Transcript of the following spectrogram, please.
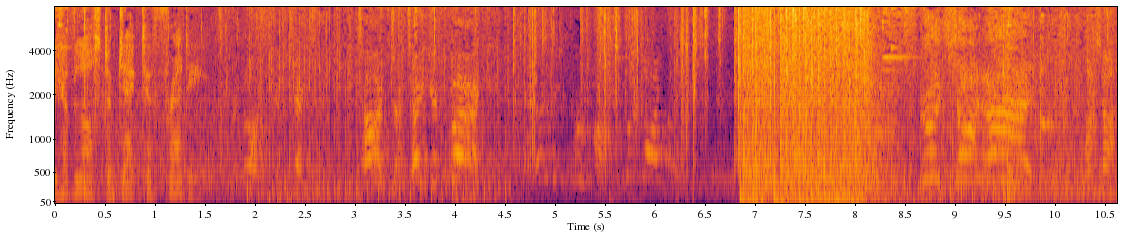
We have lost objective Freddy. We lost the objective. Time to take it back. Good shot, lad! What's up?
